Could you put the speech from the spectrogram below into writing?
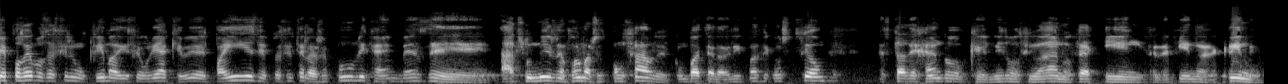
¿Qué podemos decir en un clima de inseguridad que vive el país? El presidente de la República, en vez de asumir de forma responsable el combate a la delincuencia y corrupción, está dejando que el mismo ciudadano sea quien se defienda del crimen.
